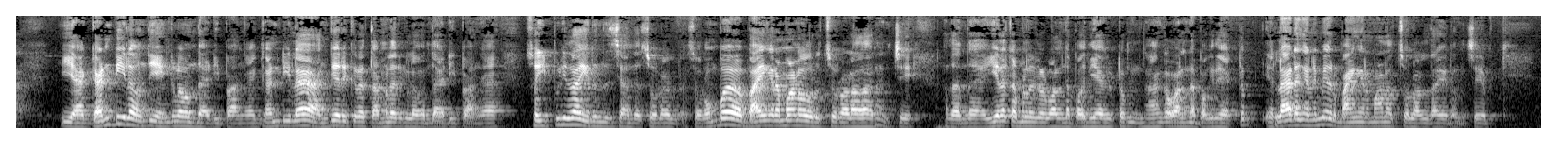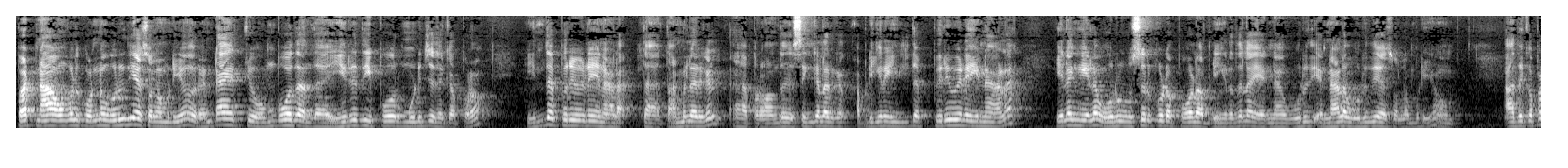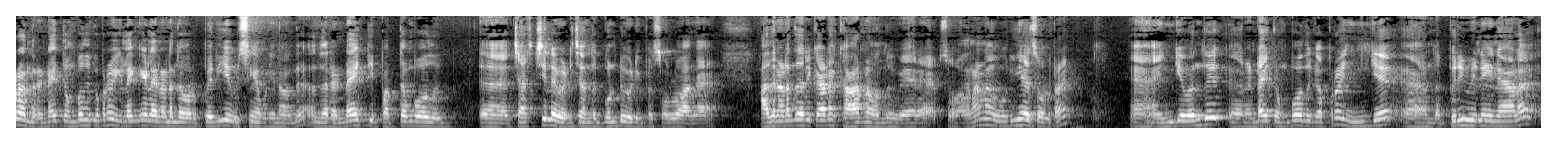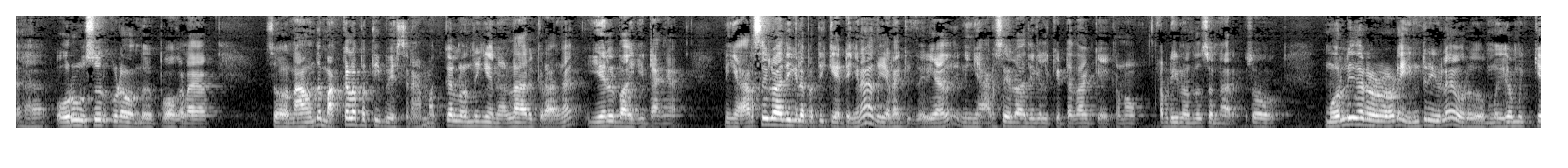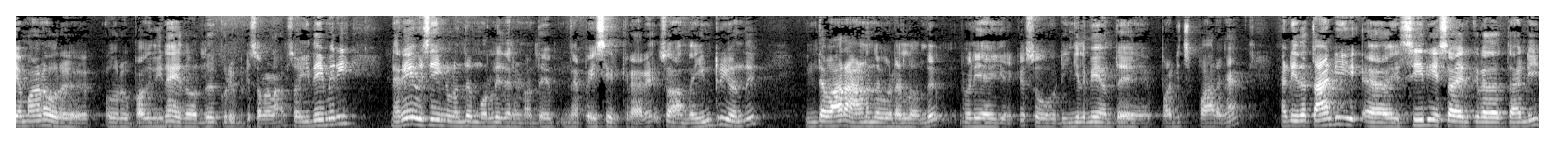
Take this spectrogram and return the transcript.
கண்டியில் வந்து எங்களை வந்து அடிப்பாங்க. கண்டியில் அங்கே இருக்கிற தமிழர்களை வந்து அடிப்பாங்க. ஸோ இப்படி தான் இருந்துச்சு அந்த சூழல். ஸோ ரொம்ப பயங்கரமான ஒரு சூழலாக தான் இருந்துச்சு. அது அந்த ஈழத்தமிழர்கள் வாழ்ந்த பகுதியாகட்டும் நாங்கள் வாழ்ந்த பகுதியாகட்டும் எல்லா இடங்களிலுமே ஒரு பயங்கரமான சூழல் தான் இருந்துச்சு. பட் நான் உங்களுக்கு ஒன்று உறுதியாக சொல்ல முடியும். ரெண்டாயிரத்தி ஒம்போது அந்த இறுதி போர் முடிஞ்சதுக்கப்புறம் இந்த பிரிவினையினால் த தமிழர்கள் அப்புறம் வந்து சிங்களர்கள் அப்படிங்கிற இந்த பிரிவினையினால் இலங்கையில் ஒரு உசுர் கூட போகல அப்படிங்கிறதுல என்ன உறுதி என்னால் உறுதியாக சொல்ல முடியும். அதுக்கப்புறம் அந்த ரெண்டாயிரத்தி ஒம்பதுக்கு அப்புறம் இலங்கையில் நடந்த ஒரு பெரிய விஷயம் அப்படின்னா வந்து அந்த ரெண்டாயிரத்தி பத்தொம்போது சர்ச்சில் வெடித்த அந்த குண்டு வெடிப்பை சொல்லுவாங்க. அது நடந்ததுக்கான காரணம் வந்து வேறு. ஸோ அதனால் நான் உறுதியாக சொல்கிறேன் இங்கே வந்து ரெண்டாயிரத்தி ஒம்போதுக்கு அப்புறம் இங்கே அந்த பிரிவினையினால் ஒரு உசுர் கூட வந்து போகலை. ஸோ நான் வந்து மக்களை பற்றி பேசுகிறேன் மக்கள் வந்து இங்கே நல்லா இருக்கிறாங்க. இயல்பாகிட்டாங்க நீங்கள் அரசியல்வாதிகளை பற்றி கேட்டிங்கன்னா அது எனக்கு தெரியாது. நீங்கள் அரசியல்வாதிகள் கிட்ட தான் கேட்கணும் அப்படின்னு வந்து சொன்னார். ஸோ முரளிதரனோட இன்டர்வியூவில் ஒரு மிக முக்கியமான ஒரு ஒரு பகுதினா இதை வந்து குறிப்பிட்டு சொல்லலாம். ஸோ இதேமாரி நிறைய விஷயங்கள் வந்து முரளிதரன் வந்து பேசியிருக்கிறாரு. ஸோ அந்த இன்டர்வியூ வந்து இந்த வாரம் ஆனந்த விடலில் வந்து வெளியாகி இருக்குது ஸோ நீங்களுமே வந்து படித்து பாருங்கள் அண்ட் இதை தாண்டி சீரியஸாக இருக்கிறத தாண்டி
